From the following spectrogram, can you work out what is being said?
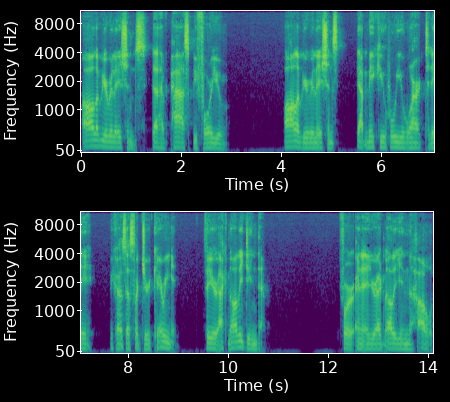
all of your relations that have passed before you, all of your relations that make you who you are today, because that's what you're carrying. So you're acknowledging them for, and, and you're acknowledging how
